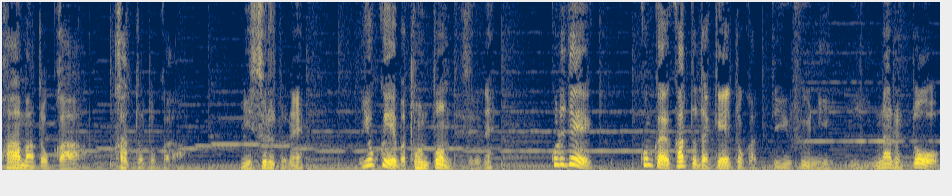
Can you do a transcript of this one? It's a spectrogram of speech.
パーマとかカットとかにするとね、よく言えばトントンですよね。これで、今回はカットだけとかっていう風になると、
